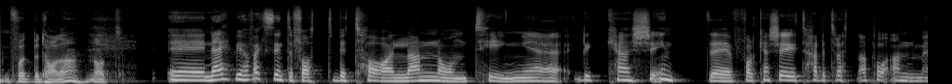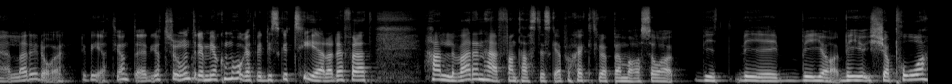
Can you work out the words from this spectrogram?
ni fått betala något? Eh, nej, vi har faktiskt inte fått betala någonting. Eh, Det kanske inte, folk kanske hade tröttnat på att anmäla det då. Det vet jag inte. Jag tror inte det, men jag kommer ihåg att vi diskuterade för att halva den här fantastiska projektgruppen var så, vi, vi, vi, gör, vi kör på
